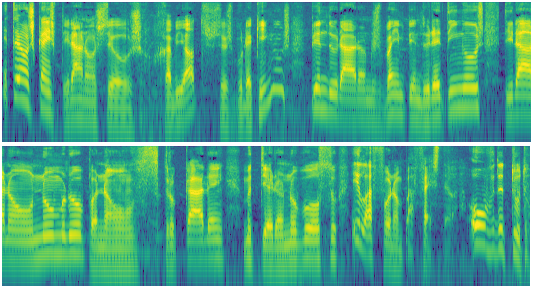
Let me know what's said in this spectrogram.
Então os cães tiraram os seus rabiotes, os seus buraquinhos, penduraram-nos bem penduradinhos, tiraram o número para não se trocarem, meteram no bolso e lá foram para a festa. Houve de tudo:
